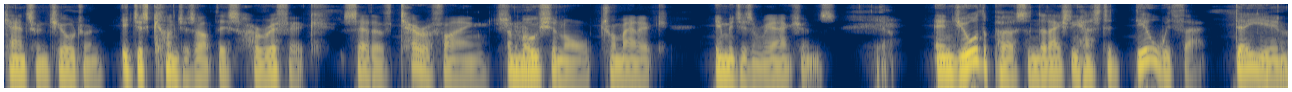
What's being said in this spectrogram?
cancer in children, it just conjures up this horrific set of terrifying, sure. emotional, traumatic images and reactions. Yeah and you're the person that actually has to deal with that day in, yeah.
